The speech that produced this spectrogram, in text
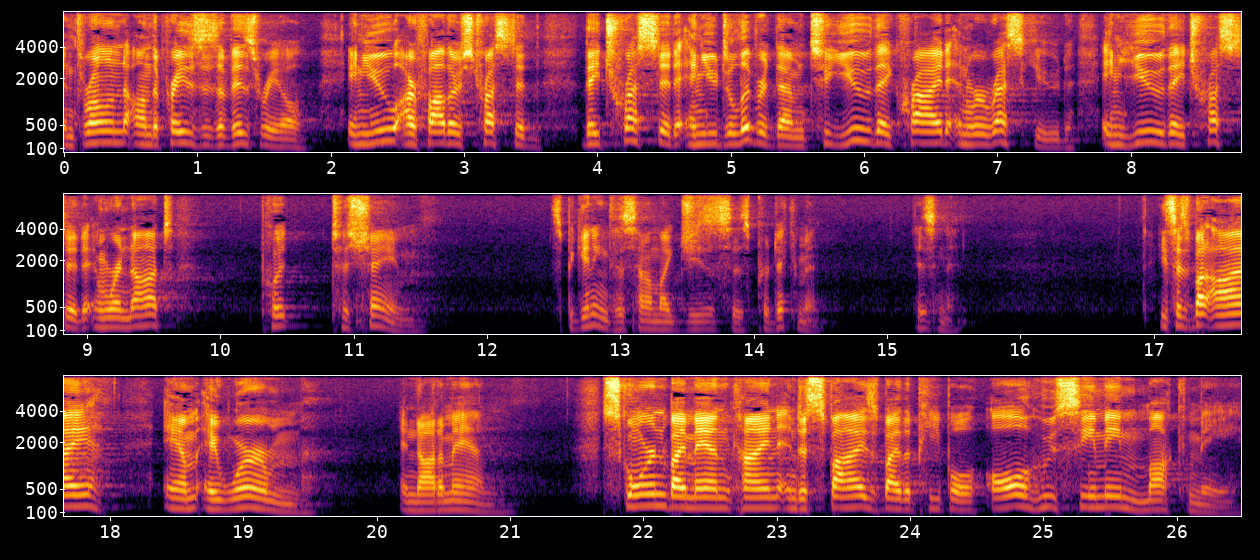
enthroned on the praises of Israel. In you our fathers trusted. They trusted and you delivered them. To you they cried and were rescued. In you they trusted and were not put to shame. It's beginning to sound like Jesus' predicament, isn't it? He says, But I am a worm and not a man, scorned by mankind and despised by the people. All who see me mock me.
